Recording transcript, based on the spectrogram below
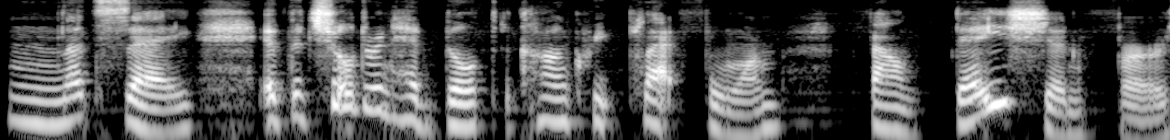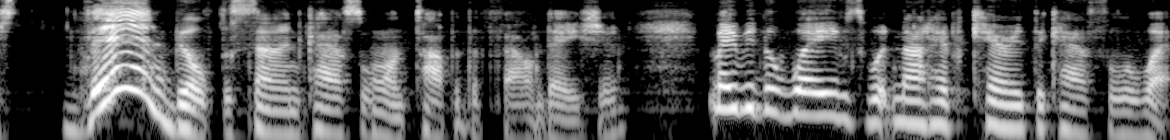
hmm, let's say, if the children had built a concrete platform foundation first, then built the sand castle on top of the foundation, maybe the waves would not have carried the castle away.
